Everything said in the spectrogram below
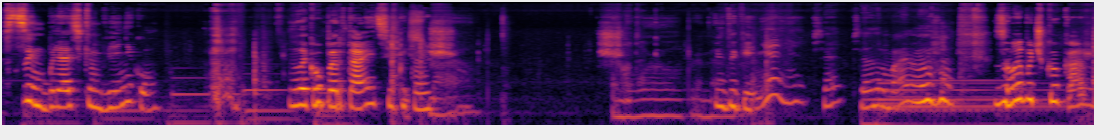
З цим блядським вініком. Вона так обертається і питає, що. Що? Він такий, ні, ні, все, все нормально. З глибочкою каже.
